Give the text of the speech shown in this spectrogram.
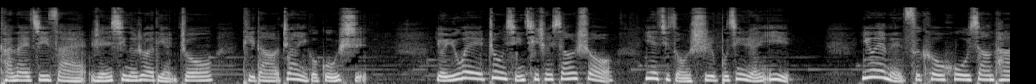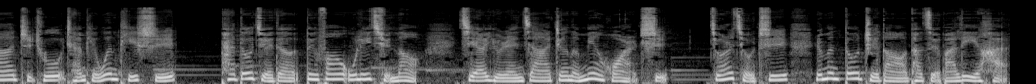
卡耐基在《人性的弱点》中提到这样一个故事：有一位重型汽车销售，业绩总是不尽人意，因为每次客户向他指出产品问题时，他都觉得对方无理取闹，继而与人家争得面红耳赤。久而久之，人们都知道他嘴巴厉害，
